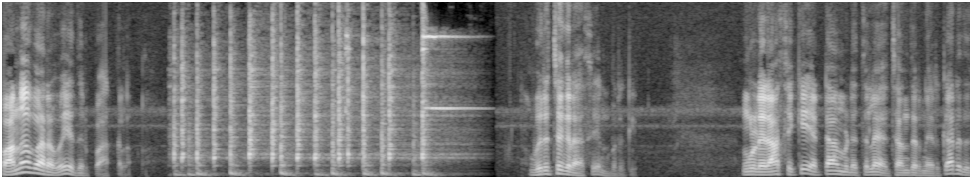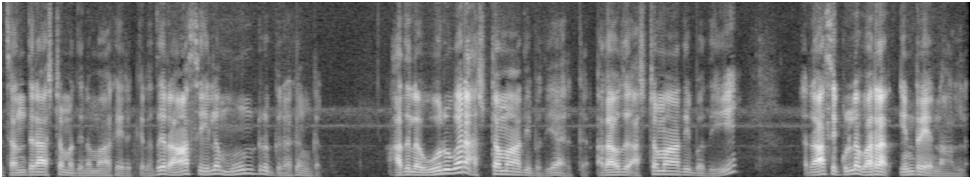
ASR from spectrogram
பண வரவை எதிர்பார்க்கலாம். விருச்சக ராசி என்பருக்கு உங்களுடைய ராசிக்கு எட்டாம் இடத்துல சந்திரன் இருக்கார். இது சந்திராஷ்டம தினமாக இருக்கிறது. ராசியில் மூன்று கிரகங்கள். அதில் ஒருவர் அஷ்டமாதிபதியாக இருக்கார். அதாவது அஷ்டமாதிபதி ராசிக்குள்ளே வரார் இன்றைய நாளில்.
